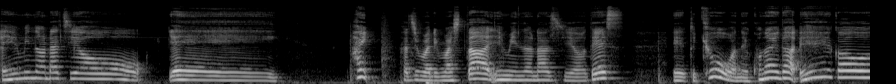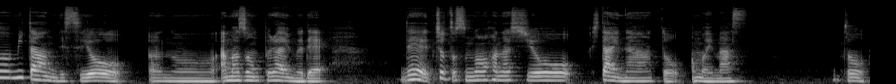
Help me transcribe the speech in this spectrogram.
あゆみのラジオイエーイはい、始まりました。あゆみのラジオです。えっ、と、今日はね、この間映画を見たんですよ。あの、アマゾンプライムで。で、ちょっとそのお話をしたいなと思います。と、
